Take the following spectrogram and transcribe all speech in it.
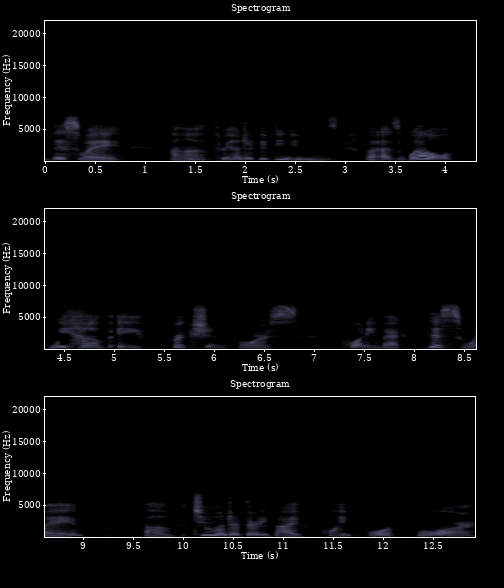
this way, uh, 350 newtons, but as well we have a friction force pointing back this way of 235.44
